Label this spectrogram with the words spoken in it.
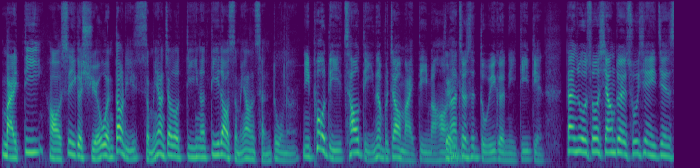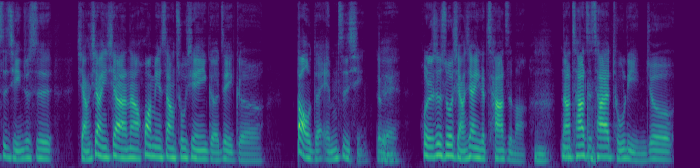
买低好是一个学问。到底什么样叫做低呢？低到什么样的程度呢？你破底抄底，那不叫买低嘛？哈，那就是赌一个你低点。但如果说相对出现一件事情，就是想象一下，那画面上出现一个这个倒的 M 字形，对不对？对或者是说想象一个叉子嘛，嗯，那叉子插在土里，你就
